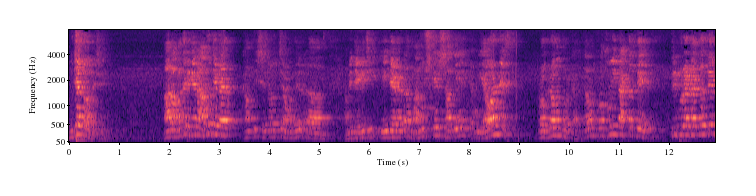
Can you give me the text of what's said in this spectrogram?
বুঝাতে হবে সে আর আমাদের এখানে আরও যেটা খামতি, সেটা হচ্ছে আমাদের আমি দেখেছি এই জায়গাটা মানুষকে সাথে এবং অ্যাওয়ারনেস প্রোগ্রাম দরকার। কারণ প্রথমেই ডাক্তারদের, ত্রিপুরা ডাক্তারদের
